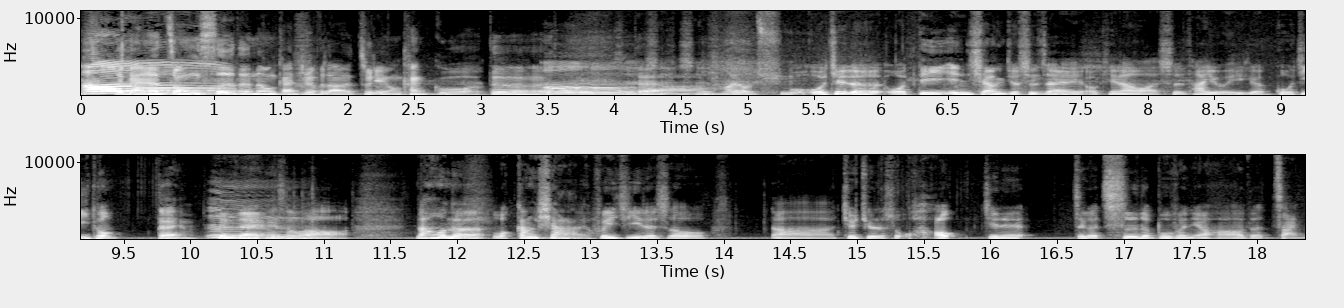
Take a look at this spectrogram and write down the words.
哦。就感觉棕色的那种感觉，不知道主点有看过？对。对对，嗯嗯嗯，对好有趣。我。我记得我第一印象就是在 Okinawa 是它有一个国际通，对，对不对？嗯。没错。哦，然后呢，我刚下来飞机的时候啊、就觉得说好，今天这个吃的部分要好好的展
